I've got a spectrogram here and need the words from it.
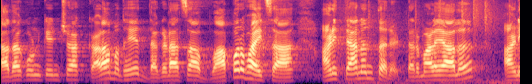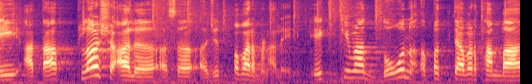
दादा कोंडकेंच्या काळामध्ये दगडाचा वापर व्हायचा आणि त्यानंतर टरमाळे आलं आणि आता फ्लश आलं असं अजित पवार म्हणाले. एक किंवा दोन अपत्यावर थांबा.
